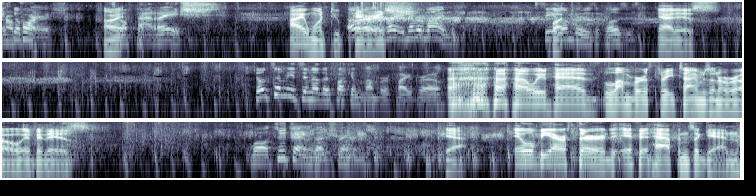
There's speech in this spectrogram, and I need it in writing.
let's go Fort? parish. All right, Let's go parish. I want to Oh, wait, never mind. Sea What? lumber is the closest. Yeah, it is. Don't tell me it's another fucking lumber fight, bro. We've had lumber three times in a row, if it is. well, two times on stream. Yeah. It will be our third if it happens again.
